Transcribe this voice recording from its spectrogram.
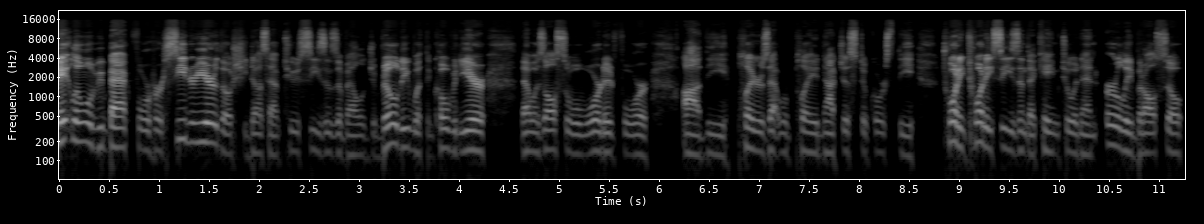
Caitlin will be back for her senior year, though she does have two seasons of eligibility with the COVID year that was also awarded for uh, the players that were played, not just, of course, the 2020 season that came to an end early, but also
